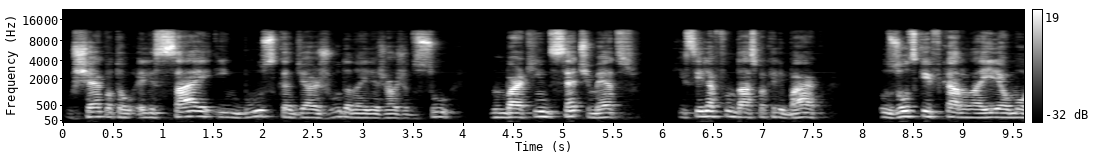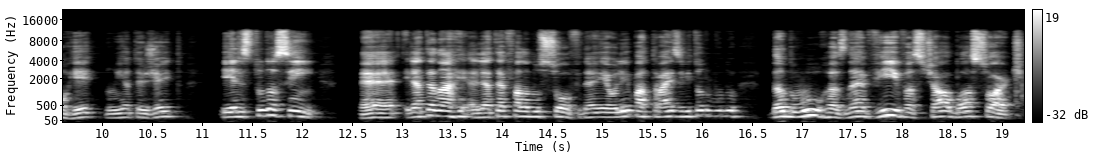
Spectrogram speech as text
o Shackleton ele sai em busca de ajuda na Ilha Georgia do Sul, num barquinho de 7 metros, que se ele afundasse com aquele barco, os outros que ficaram na ilha iam morrer, não ia ter jeito. E eles tudo assim. É, ele, até narra, ele até fala no Sof, né? Eu olhei para trás e vi todo mundo dando urras, né? Vivas, tchau, boa sorte.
